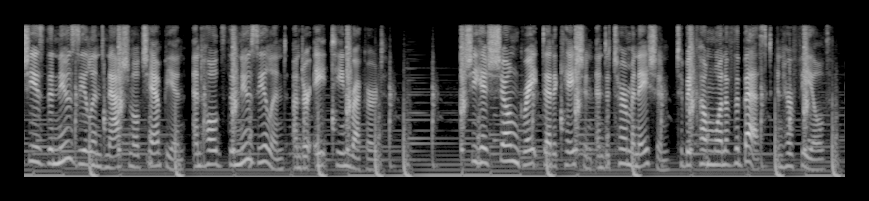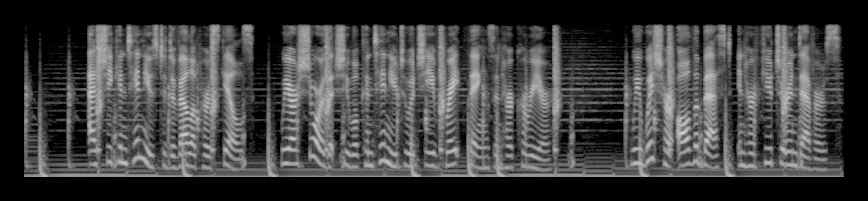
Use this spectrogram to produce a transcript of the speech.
She is the New Zealand national champion and holds the New Zealand under-18 record. She has shown great dedication and determination to become one of the best in her field. As she continues to develop her skills, we are sure that she will continue to achieve great things in her career. We wish her all the best in her future endeavors.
